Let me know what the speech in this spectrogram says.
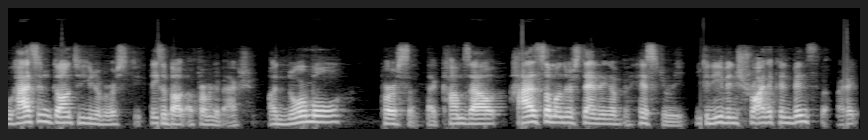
who hasn't gone to university thinks about affirmative action. A normal person that comes out, has some understanding of history, you could even try to convince them, right?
